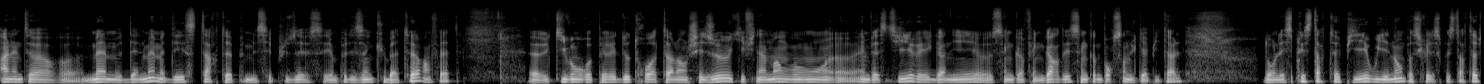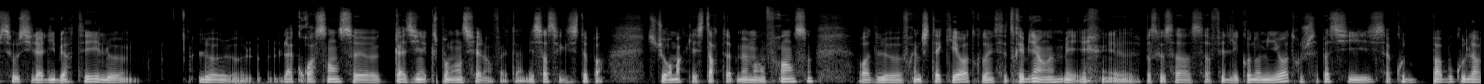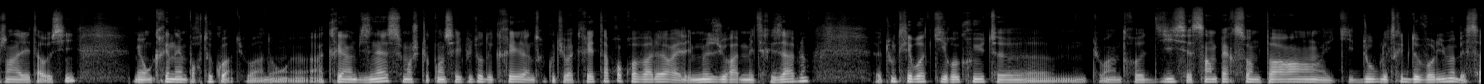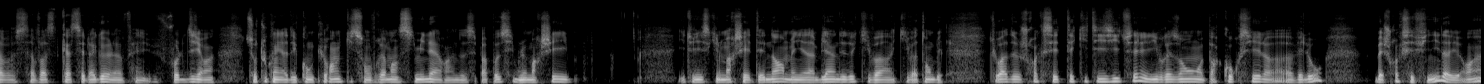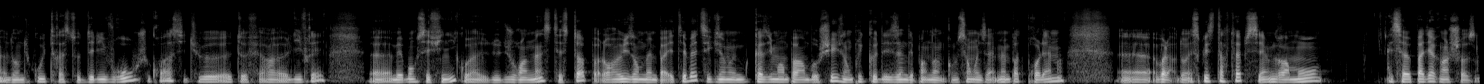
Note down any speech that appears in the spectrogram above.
à l'intérieur même d'elles-mêmes des startups, mais c'est plus, c'est un peu des incubateurs en fait, qui vont repérer deux trois talents chez eux, qui finalement vont investir et gagner, 5, enfin garder 50% du capital. Dont l'esprit startupier, oui et non, parce que l'esprit startup c'est aussi la liberté, le la croissance euh, quasi exponentielle en fait. Hein. Mais ça, ça n'existe pas. Si tu remarques les startups, même en France, le French Tech et autres, c'est très bien, hein, mais euh, parce que ça, ça fait de l'économie et autres. Je sais pas si ça coûte pas beaucoup de l'argent à l'État aussi, mais on crée n'importe quoi, tu vois. Donc, euh, à créer un business, moi, je te conseille plutôt de créer un truc où tu vas créer ta propre valeur et elle est mesurable, maîtrisable. Euh, toutes les boîtes qui recrutent euh, tu vois, entre 10 et 100 personnes par an et qui doublent, triple de volume, ben ça, ça va se casser la gueule. Enfin, il faut le dire. Hein. Surtout quand il y a des concurrents qui sont vraiment similaires. Hein. C'est pas possible. Le marché, ils te disent que le marché est énorme, mais il y en a bien un des deux qui va, qui va tomber. Tu vois, je crois que c'est Take It Easy, tu sais, les livraisons par coursier là, à vélo. Ben, je crois que c'est fini d'ailleurs. Hein. Donc du coup, il te reste Deliveroo, je crois, si tu veux te faire euh, livrer. Euh, mais bon, c'est fini quoi. Du jour au lendemain, c'était stop. Alors eux, ils ont même pas été bêtes, c'est qu'ils ont même quasiment pas embauché. Ils ont pris que des indépendants. Comme ça, ils n'avaient même pas de problème. Euh, voilà. Donc esprit startup, c'est un grand mot et ça veut pas dire grand chose.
